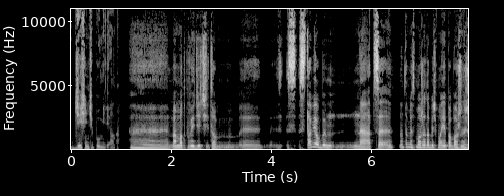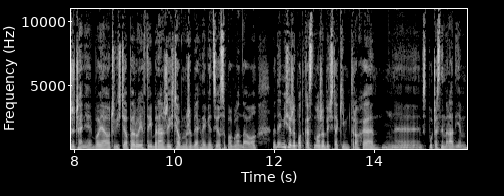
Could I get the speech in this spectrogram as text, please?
10,5 miliona. Eee, mam odpowiedzieć, to e, stawiałbym na C, natomiast może to być moje pobożne życzenie, bo ja oczywiście operuję w tej branży i chciałbym, żeby jak najwięcej osób oglądało. Wydaje mi się, że podcast może być takim trochę e, współczesnym radiem,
